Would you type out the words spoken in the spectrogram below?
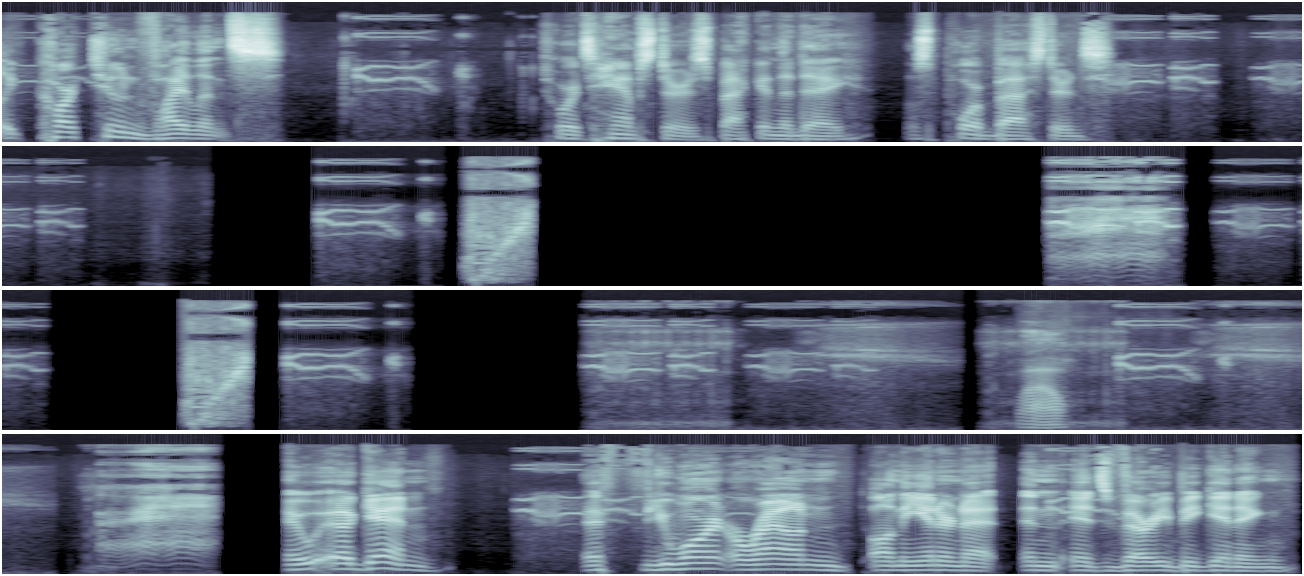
like cartoon violence towards hamsters back in the day. Those poor bastards. Wow. It, again, if you weren't around on the internet in its very beginning,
